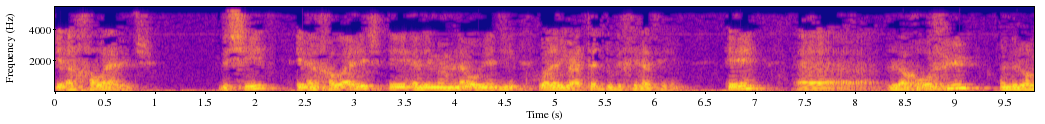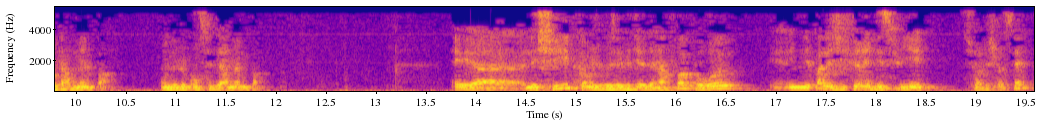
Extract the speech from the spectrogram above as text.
et al-khawarij des chiites et al-khawarij et l'imam Nawawi a dit et euh, leur refus on ne le regarde même pas. On ne le considère même pas. Et euh, les chiites comme je vous avais dit la dernière fois pour eux il n'est pas légiféré d'essuyer sur les chaussettes.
